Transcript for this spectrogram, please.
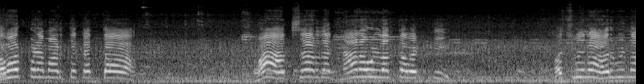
ಸಮರ್ಪಣೆ ಮಾಡ್ತಕ್ಕಂಥ ಮಾ ಅಕ್ಷರದ ಜ್ಞಾನವುಳ್ಳಂಥ ವ್ಯಕ್ತಿ, ಹಸುವಿನ ಅರಿವಿನ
